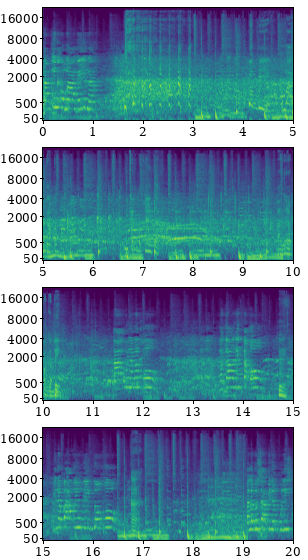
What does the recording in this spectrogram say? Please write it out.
Tang ina umaga yun ah. Pabi, umaga pa. Hindi ka makita. Paano na paggabi? Tao lang ako. Nagalit ako. Hmm. Binaba ko yung window ko. Ah. Alam mo sabi ng pulis,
